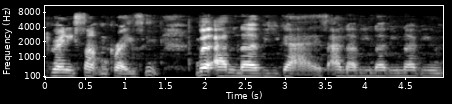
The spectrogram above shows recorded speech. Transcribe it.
Granny something crazy. But I love you guys. I love you, love you, love you.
